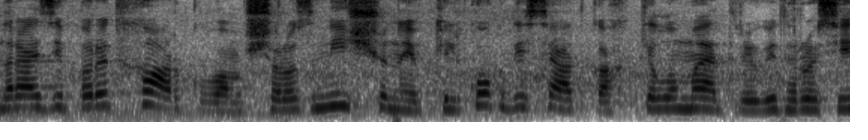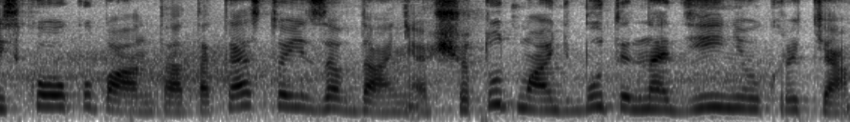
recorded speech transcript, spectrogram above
Наразі перед Харковом, що розміщений в кількох десятках кілометрів від російського окупанта, таке стоїть завдання, що тут мають бути надійні укриття,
